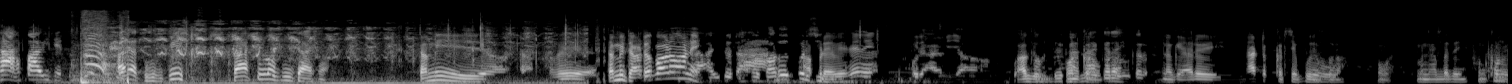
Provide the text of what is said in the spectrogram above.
હા પાવી દે તું. અરે તું પીશ સાસુડો પીતા છે. તમે હવે પાડો ને આ તો ટાટો પાડવો જ હવે છે ને. આગળ ફોન કરો. ન કે અરે નાટક કરશે પૂરેપૂરો. મને આ બધા ફોન કરો.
